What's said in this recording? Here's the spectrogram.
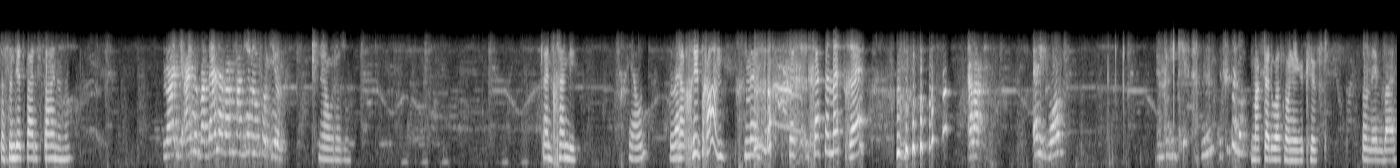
Das sind jetzt beides deine, ne? Nein, die eine war deiner, war ein paar drin und von ihr. Ja, oder so. Dein Handy. Ja, und? Ja, red dran. Metre? Aber, ehrlich, wo? Wenn man gekifft hat, ne? Fühlt man doch. Magda, du hast noch nie gekifft. So nebenbei.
